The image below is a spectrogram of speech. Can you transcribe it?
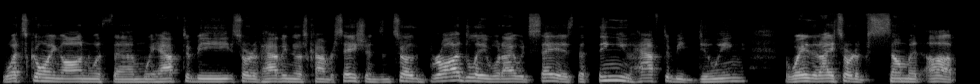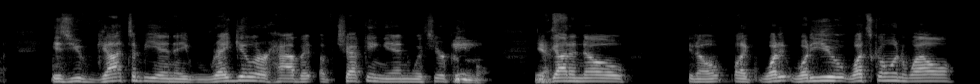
what's going on with them. We have to be sort of having those conversations. And so broadly, what I would say is the thing you have to be doing, the way that I sort of sum it up, is you've got to be in a regular habit of checking in with your mm-hmm. people. Mm. Yes. You've got to know, you know, like what what do you what's going well,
